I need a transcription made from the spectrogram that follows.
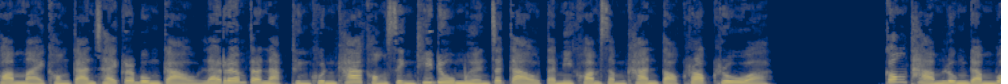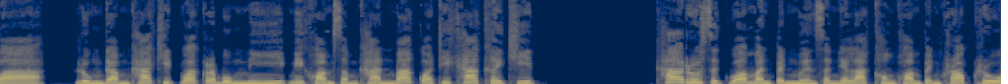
ความหมายของการใช้กระบุงเก่า และเริ่มตระหนักถึงคุณค่าของสิ่งที่ดูเหมือนจะเก่า แต่มีความสำคัญต่อครอบครัว ก้องถามลุงดำว่า ลุงดำข้าคิดว่ากระบุงนี้มีความสำคัญมากกว่าที่ข้าเคยคิด ข้ารู้สึกว่ามันเป็นเหมือนสัญลักษณ์ของความเป็นครอบครัว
